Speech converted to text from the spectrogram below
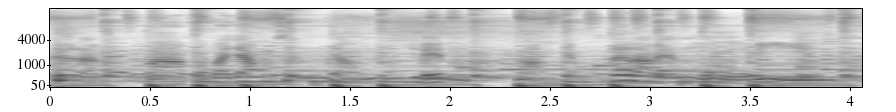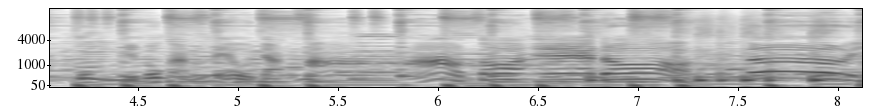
เด้อระเป็นมาก็พยายามสัญญามีเล่นหากยังเด้อระเป็นหมู่มีมุมมีบุกันเร็วจัดมา ต่อแอร์ดอเด้ย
